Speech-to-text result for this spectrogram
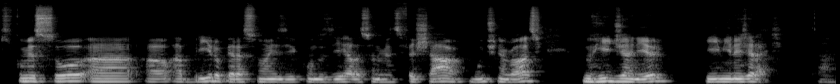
que começou a, a, abrir operações e conduzir relacionamentos, fechar muitos negócios no Rio de Janeiro e Minas Gerais, tá?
